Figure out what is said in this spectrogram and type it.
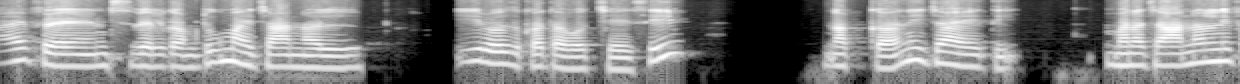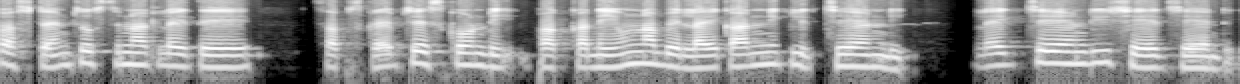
Hi friends welcome to my channel. ఈరోజు కథ వచ్చేసి నక్క నిజాయితీ. మన ఛానల్ని ఫస్ట్ టైం చూస్తున్నట్లయితే సబ్స్క్రైబ్ చేసుకోండి. పక్కనే ఉన్న బెల్ ఐకాన్ని క్లిక్ చేయండి. లైక్ చేయండి షేర్ చేయండి.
